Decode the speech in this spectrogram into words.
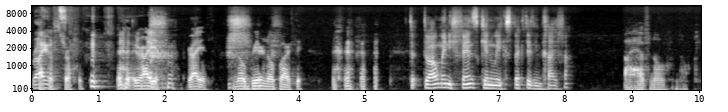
Riots. catastrophic. riot, riot. No beer, no party. to, to how many fans can we expect it in Haifa? I have no no clue.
